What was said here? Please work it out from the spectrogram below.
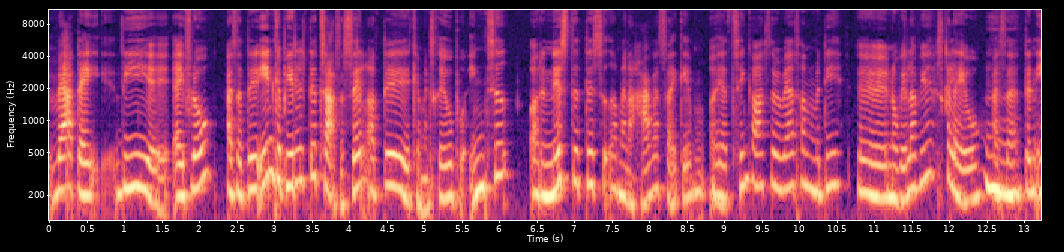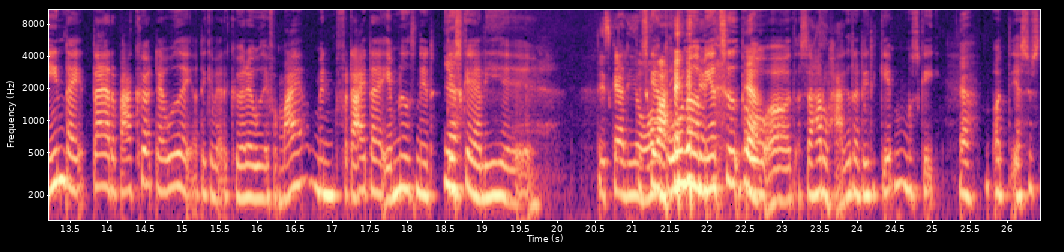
øh, hver dag lige øh, er i flow. Altså det ene kapitel, det tager sig selv, og det kan man skrive på ingen tid. Og det næste, det sidder man og hakker sig igennem. Og jeg tænker også, det vil være sådan med de øh, noveller, vi skal lave. Mhm. Mm. Altså den ene dag, der er det bare kørt derudad, og det kan være, det kører derudad for mig. Men for dig, der er emnet sådan et, Ja. det skal jeg lige... Øh, Det skal jeg lige det skal overveje. jeg bruge noget mere tid på, Ja. og så har du hakket dig lidt igennem måske. Ja. Og jeg synes,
